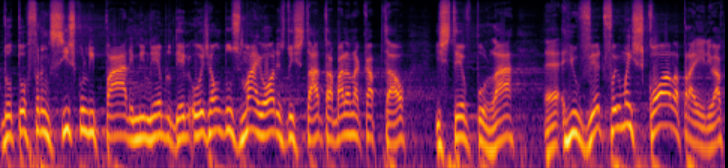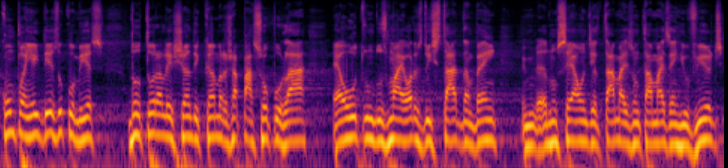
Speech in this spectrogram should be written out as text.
doutor Francisco Lipari, me lembro dele, hoje é um dos maiores do estado, trabalha na capital, esteve por lá. É, Rio Verde foi uma escola para ele, eu acompanhei desde o começo. Doutor Alexandre Câmara já passou por lá, é outro um dos maiores do estado também. Eu não sei aonde ele está, mas não está mais em Rio Verde.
